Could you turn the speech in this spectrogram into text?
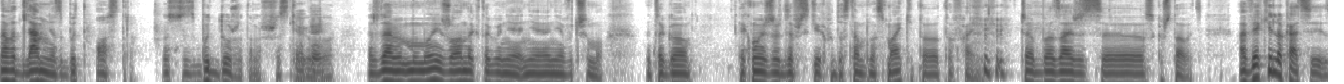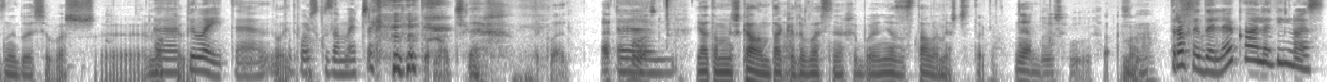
nawet dla mnie zbyt ostra. Znaczy zbyt dużo tam już wszystkiego Okej. było. Aż dla mnie, mój żołądek tego nie, nie, nie wytrzymał. Dlatego jak mówisz, że dla wszystkich dostępne smaki, to, to fajnie. Trzeba było zajrzeć, e, skosztować. A w jakiej lokacji znajduje się wasz e, E, lokal? Pilejte, po Pilejte, o. polsku zameczek. Dokładnie. A ty byłeś? Em, Ja tam mieszkałem, tak, A. ale właśnie chyba nie zostałem jeszcze tego. Nie, byłeś chyba wyjechałeś. No. No. Trochę daleko, ale Wilno jest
